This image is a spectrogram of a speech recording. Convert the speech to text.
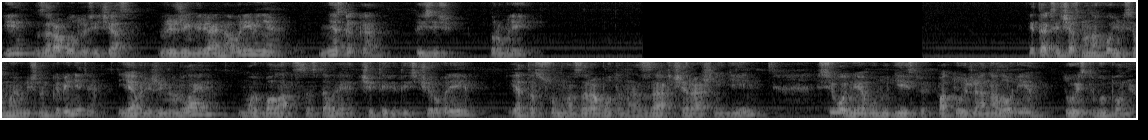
и заработаю сейчас в режиме реального времени несколько тысяч рублей. Итак, сейчас мы находимся в моем личном кабинете, я в режиме онлайн, мой баланс составляет 4000 рублей, эта сумма заработана за вчерашний день. Сегодня я буду действовать по той же аналогии, то есть выполню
